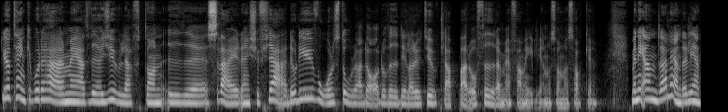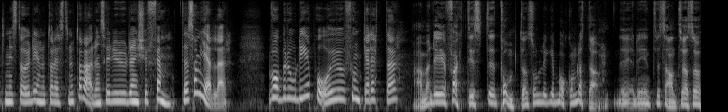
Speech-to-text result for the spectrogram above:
Jag tänker på det här med att vi har julafton i eh, Sverige den 24 och det är ju vår stora dag då vi delar ut julklappar och firar med familjen och sådana saker. Men i andra länder, eller egentligen i större delen av resten av världen, så är det ju den 25 som gäller. Vad beror det på? Hur funkar detta? Ja, men det är faktiskt eh, tomten som ligger bakom detta. Det, det är intressant. Alltså,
